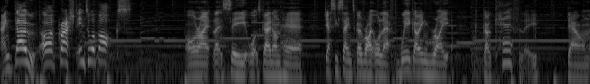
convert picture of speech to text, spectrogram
And go! Oh, I've crashed into a box. All right, let's see what's going on here. Jesse's saying to go right or left. We're going right. Go carefully down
